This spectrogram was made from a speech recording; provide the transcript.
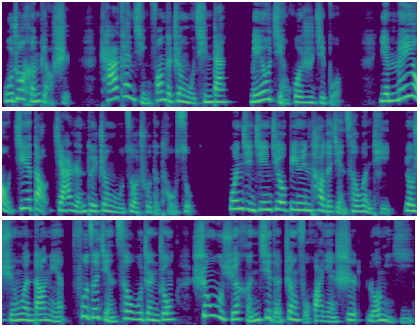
吴卓恒表示，查看警方的政务清单，没有检获日记簿，也没有接到家人对政务做出的投诉。温景金就避孕套的检测问题，又询问当年负责检测物证中生物学痕迹的政府化验师罗敏仪。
